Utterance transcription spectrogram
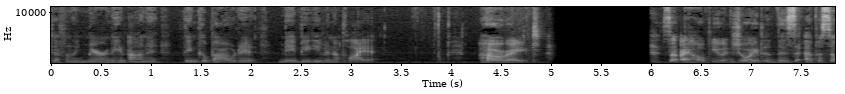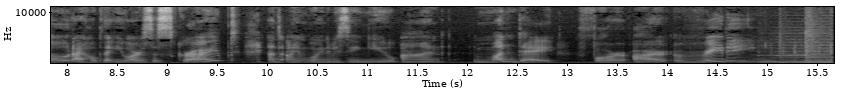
Definitely marinate on it, think about it, maybe even apply it. All right. So I hope you enjoyed this episode. I hope that you are subscribed, and I am going to be seeing you on Monday for our reading.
